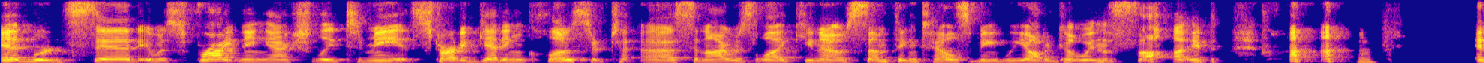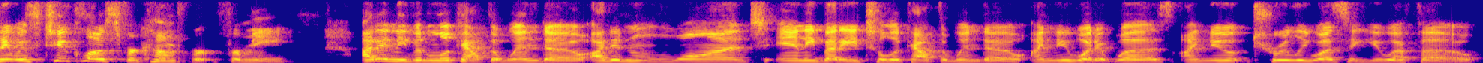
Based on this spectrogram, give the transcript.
Edwards said it was frightening, actually, to me. It started getting closer to us, and I was like, you know, something tells me we ought to go inside. Hmm. And it was too close for comfort for me. I didn't even look out the window. I didn't want anybody to look out the window. I knew what it was. I knew it truly was a UFO.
